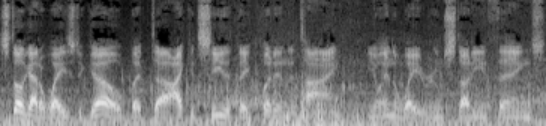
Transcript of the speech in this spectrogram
Still got a ways to go, but uh, I can see that they put in the time. You know, in the weight room, studying things.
